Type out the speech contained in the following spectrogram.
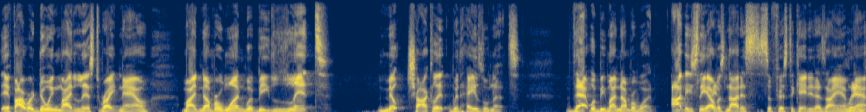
if I were doing my list right now, my number 1 would be Lindt milk chocolate with hazelnuts. That would be my number 1 obviously I was not as sophisticated as I am Lindt? now.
